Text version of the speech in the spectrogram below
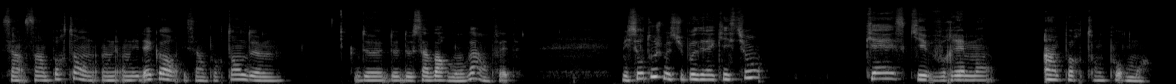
C'est important, on, est d'accord. Et c'est important de, savoir où on va, en fait. Mais surtout, je me suis posé la question, qu'est-ce qui est vraiment important pour moi?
